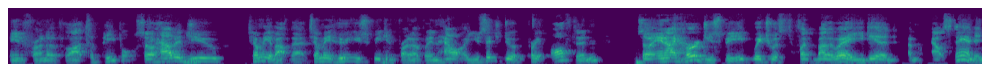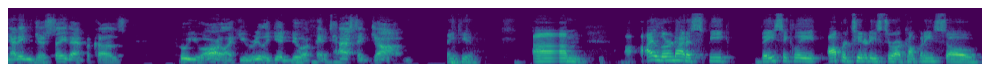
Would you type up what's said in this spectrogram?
in front of lots of people. So, how did mm-hmm. you tell me about that? Tell me who you speak in front of and how you said you do it pretty often. So, and I heard you speak, which was, by the way, you did um, outstanding. I didn't just say that because who you are, like you really did do a fantastic job. Thank you. Um, I learned how to speak basically opportunities through our company. So,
